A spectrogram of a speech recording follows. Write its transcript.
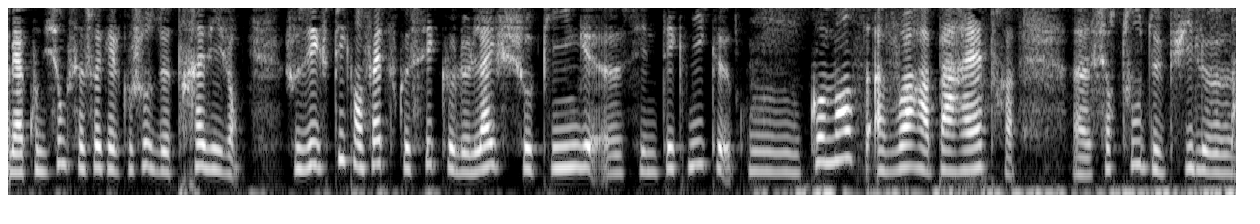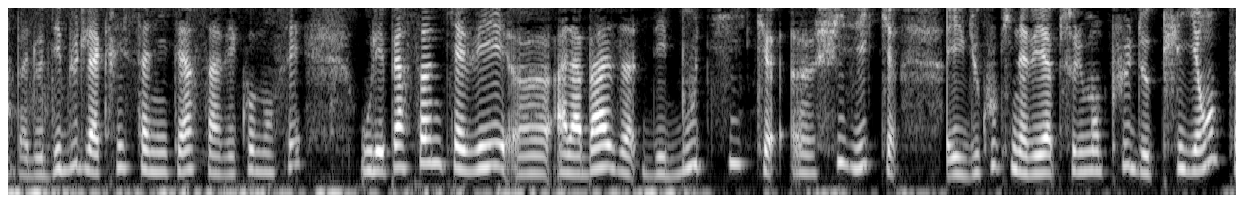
mais à condition que ça soit quelque chose de très vivant. Je vous explique en fait ce que c'est que le live shopping euh, c'est une technique qu'on commence à voir apparaître, euh, surtout depuis bah, le, début de la crise sanitaire, ça avait commencé, où les personnes qui avaient euh, à la base des boutiques physiques et du coup qui n'avaient absolument plus de clientes,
